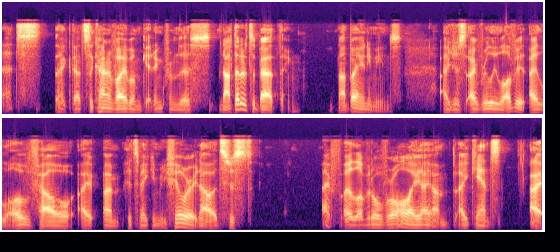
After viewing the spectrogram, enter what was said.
that's like that's the kind of vibe I'm getting from this. Not that it's a bad thing, not by any means. I just I really love it. I love how I I'm it's making me feel right now. It's just I, I love it overall. I I I'm- I can't I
